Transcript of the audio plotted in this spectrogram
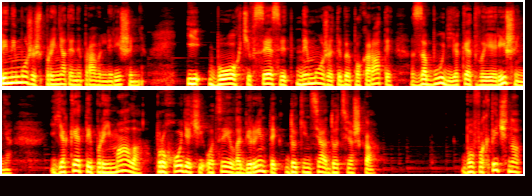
Ти не можеш прийняти неправильне рішення, і Бог чи Всесвіт не може тебе покарати за будь-яке твоє рішення, яке ти приймала, проходячи оцей лабіринтик до кінця до цвяшка. Бо фактично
